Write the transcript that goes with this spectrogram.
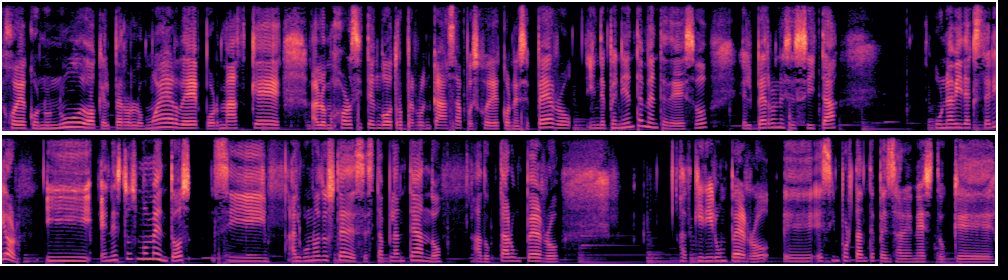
juegue con un nudo, que el perro lo muerde, por más que a lo mejor si tengo otro perro en casa, pues juegue con ese perro. Independientemente de eso, el perro necesita una vida exterior. Y en estos momentos, si alguno de ustedes está planteando adoptar un perro, adquirir un perro, eh, es importante pensar en esto, que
